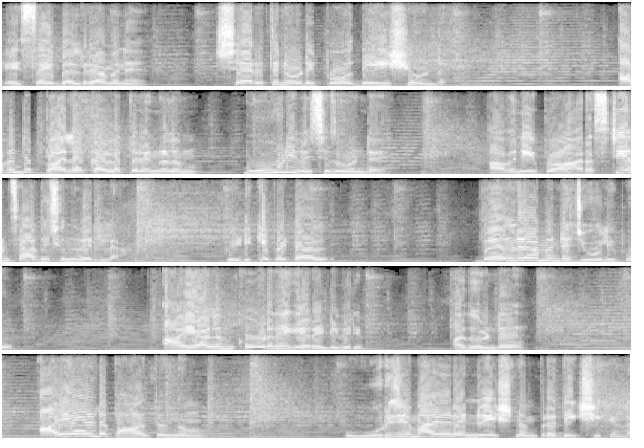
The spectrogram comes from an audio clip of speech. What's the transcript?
എസ് ഐ ബലരാമന് ശരത്തിനോട് ഇപ്പോ ദേഷ്യമുണ്ട്. അവന്റെ പല കള്ളത്തരങ്ങളും മൂടി വെച്ചതുകൊണ്ട് അവനെ ഇപ്പോ അറസ്റ്റ് ചെയ്യാൻ സാധിച്ചെന്ന് വരില്ല. പിടിക്കപ്പെട്ടാൽ ബലരാമന്റെ ജോലി പോവും. അയാളും കോടതി കയറേണ്ടി വരും. അതുകൊണ്ട് അയാളുടെ ഭാഗത്തുനിന്നും ഊർജമായ ഒരു അന്വേഷണം പ്രതീക്ഷിക്കണ്ട.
